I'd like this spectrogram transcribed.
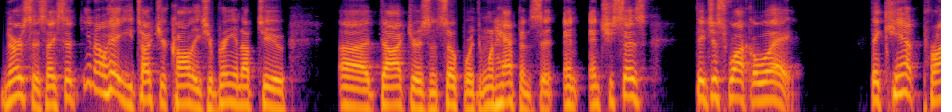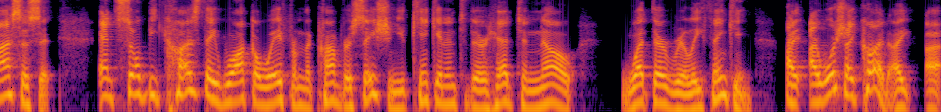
nurses. I said, you know, hey, you talk to your colleagues, you bring it up to uh, doctors and so forth, and what happens? And and she says they just walk away. They can't process it. And so, because they walk away from the conversation, you can't get into their head to know what they're really thinking. I, I wish I could. I, uh,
